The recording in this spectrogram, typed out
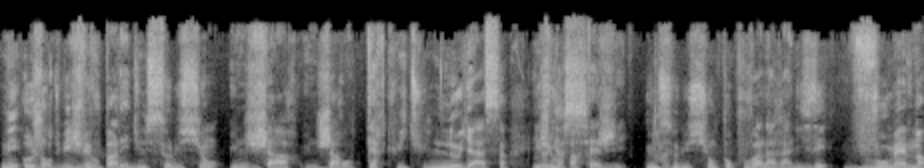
Mais aujourd'hui, je vais vous parler d'une solution, une jarre, une jarre en terre cuite, une noyasse. Et je vais vous partager une solution pour pouvoir la réaliser vous-même.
